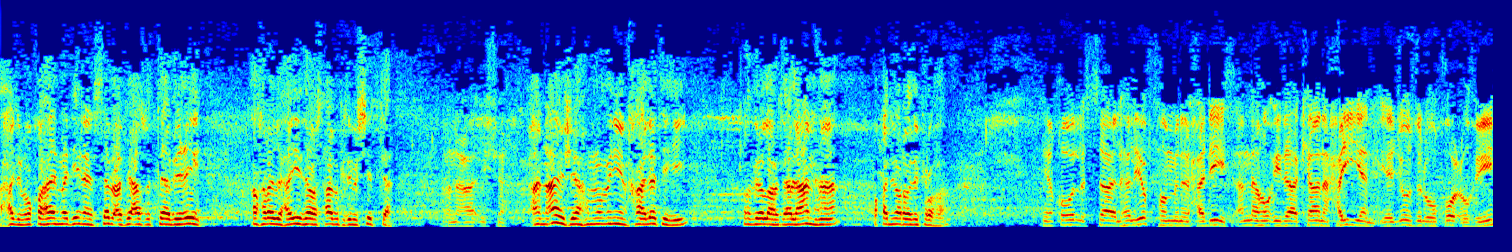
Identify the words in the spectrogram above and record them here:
أحد فقهاء المدينة السبعة في عصر التابعين أخرج حديثه أصحاب كتب الستة. عن عائشة. عن عائشة أم المؤمنين خالته رضي الله تعالى عنها وقد مر ذكرها. يقول السائل هل يفهم من الحديث أنه إذا كان حيا يجوز الوقوع فيه؟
